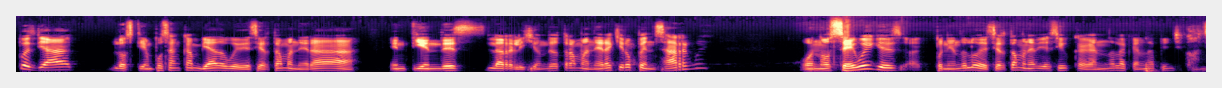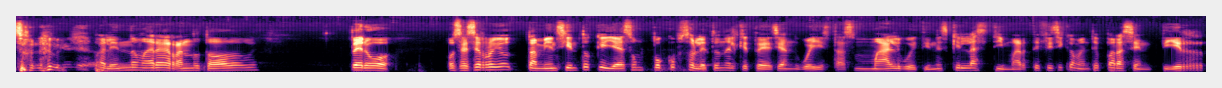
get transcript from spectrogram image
pues ya los tiempos han cambiado, güey, de cierta manera entiendes la religión de otra manera, quiero pensar, güey. O no sé, güey, que es, poniéndolo de cierta manera, yo sigo cagándola acá en la pinche consola, güey. Valiendo madre, agarrando todo, güey. Pero, o sea, ese rollo también siento que ya es un poco obsoleto en el que te decían, güey, estás mal, güey, tienes que lastimarte físicamente para sentir,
